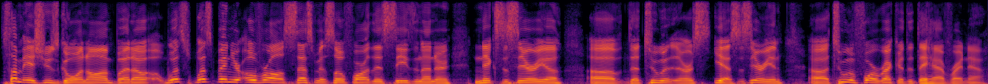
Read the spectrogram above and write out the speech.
some issues going on. But uh, what's what's been your overall assessment so far this season under Nick Casaria of the two or yeah Caesarian uh, two and four record that they have right now?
